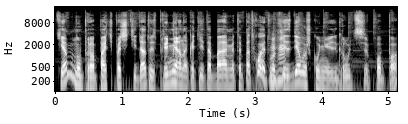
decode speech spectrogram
кем, ну, про, поч- почти, да, то есть примерно какие-то параметры подходят. Вот Мгм. есть девушка, у нее есть грудь, попа,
